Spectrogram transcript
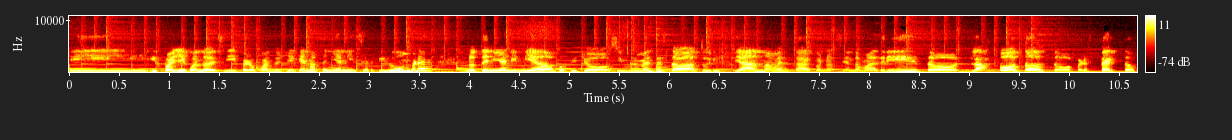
Y, fue allí cuando decidí, pero cuando llegué no tenía ni incertidumbre, no tenía ni miedo, porque yo simplemente estaba turisteando, me estaba conociendo Madrid, las fotos, todo perfecto,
